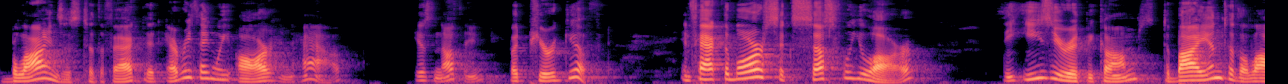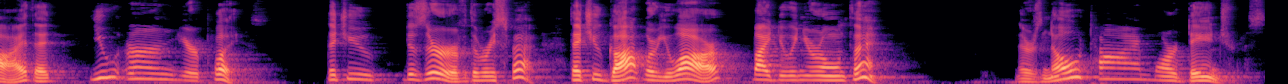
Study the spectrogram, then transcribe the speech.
blinds us to the fact that everything we are and have is nothing but pure gift. In fact, the more successful you are, the easier it becomes to buy into the lie that you earned your place, that you deserve the respect, that you got where you are by doing your own thing. There's no time more dangerous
